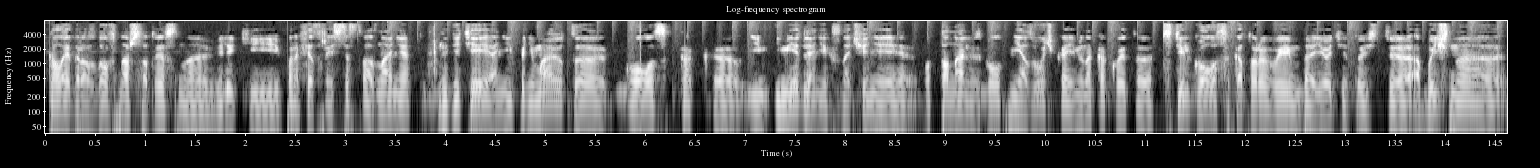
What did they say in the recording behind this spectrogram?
Калай Дроздов, наш, соответственно, великий профессор естествознания. Для детей они понимают э, голос, как имеет для них значение вот тональность голоса, не озвучка, а именно какой-то стиль голоса, который вы им даете. То есть обычно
